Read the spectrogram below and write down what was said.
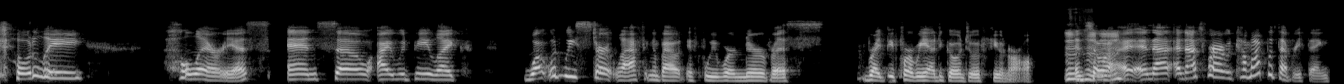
totally hilarious. And so I would be like, what would we start laughing about if we were nervous right before we had to go into a funeral? Mm-hmm. And so, mm-hmm. I, and that, and that's where I would come up with everything.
